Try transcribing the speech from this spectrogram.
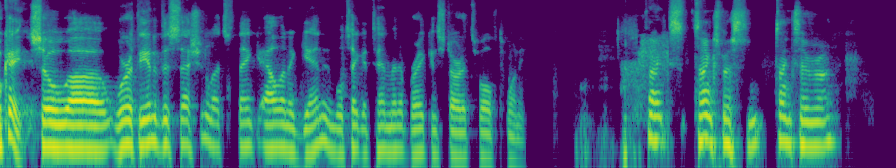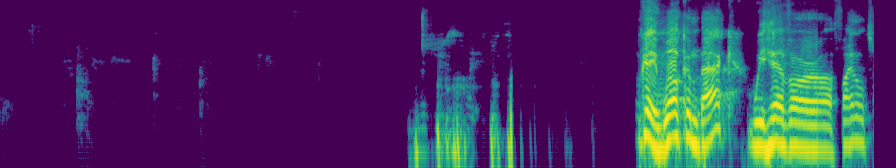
Okay, so uh, we're at the end of this session. Let's thank Alan again, and we'll take a 10 minute break and start at 1220. Thanks. Thanks, Preston. Thanks, everyone. Okay, welcome back. We have our uh, final talk.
